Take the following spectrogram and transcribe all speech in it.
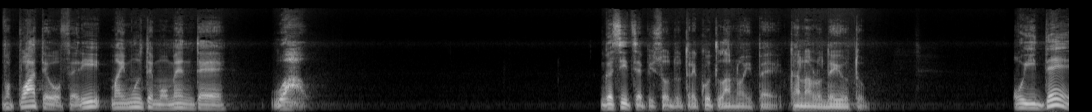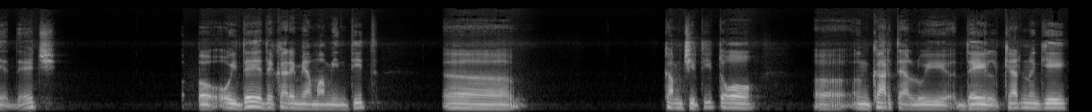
vă poate oferi mai multe momente wow. Găsiți episodul trecut la noi pe canalul de YouTube. O idee, deci, o idee de care mi-am amintit uh, că am citit-o uh, în cartea lui Dale Carnegie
